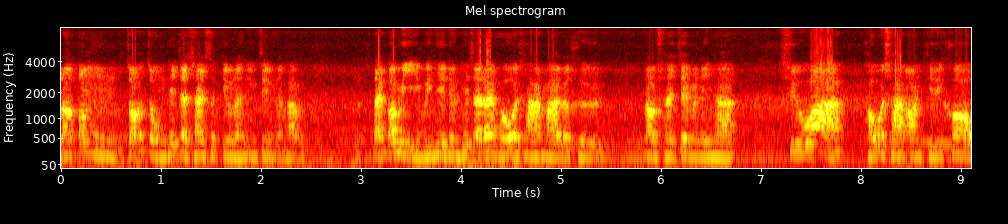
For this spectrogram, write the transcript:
เราต้องเจาะจงที่จะใช้สกิลนั้นจริง ๆ นะครับ แต่ก็มีอีกวิธีหนึ่งที่จะได้ power charge มาก็คือ เราใช้เจมอันนี้ฮะ ชื่อว่า power charge on critical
